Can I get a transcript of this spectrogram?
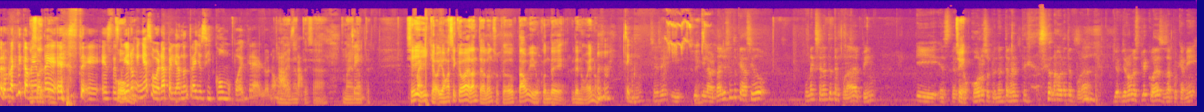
Pero prácticamente este, este, ¿Cómo? estuvieron en eso, ¿verdad? Peleando entre ellos. ¿Y cómo pueden creerlo? Enojados Imagínate, o sea, imagínate. Sí, Bueno. y, quedó- y aún así quedó adelante Alonso, quedó octavo y Ocon de, de noveno. Sí. Sí, sí, y, y- y la verdad yo siento que ha sido una excelente temporada del PIN y este, Sí. Ocon sorprendentemente ha sido una buena temporada. Yo, yo no me explico eso, o sea, porque a mí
